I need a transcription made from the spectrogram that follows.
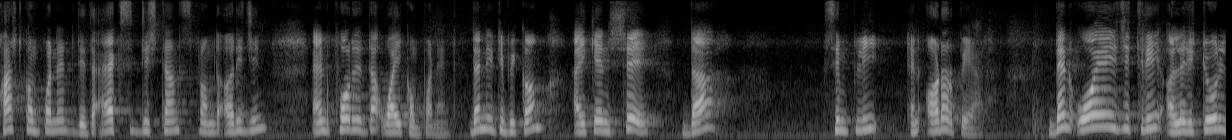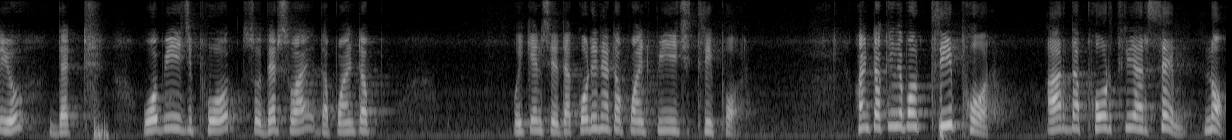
first component, this is the x distance from the origin and 4 is the y component. Then it become I can say the simply an order pair. Then OA is 3 already told you that OB is 4. So, that is why the point of we can say the coordinate of point P is 3 4. When talking about 3 4 are the 4 3 are same? No,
